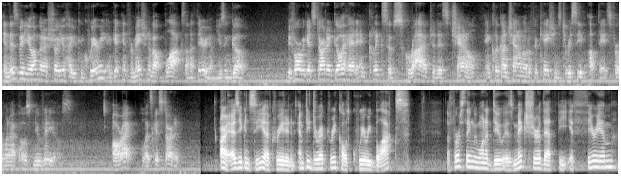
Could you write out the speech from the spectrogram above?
In this video, I'm going to show you how you can query and get information about blocks on Ethereum using Go. Before we get started, go ahead and click subscribe to this channel and click on channel notifications to receive updates for when I post new videos. Alright, let's get started. Alright, as you can see, I've created an empty directory called query blocks. The first thing we want to do is make sure that the Ethereum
